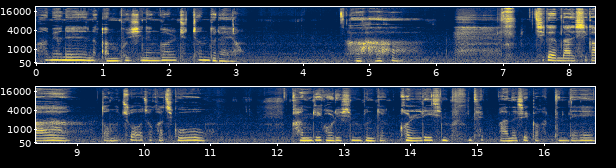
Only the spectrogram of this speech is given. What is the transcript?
화면은 안 보시는 걸 추천드려요. 하하하. 지금 날씨가 너무 추워져가지고 감기 걸리신 분들, 걸리신 분들 많으실 것 같은데,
